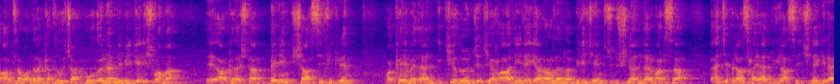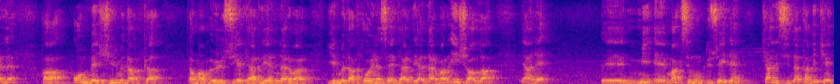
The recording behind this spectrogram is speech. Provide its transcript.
antrenmanlara katılacak. Bu önemli bir gelişme ama e, arkadaşlar benim şahsi fikrim Vakayeme'den 2 yıl önceki haliyle yararlanabileceğimizi düşünenler varsa bence biraz hayal dünyası içine girerler. Ha 15-20 dakika tamam ölüsü yeter diyenler var. 20 dakika oynasa yeter diyenler var. İnşallah yani e, mi, e, maksimum düzeyde kendisinden tabii ki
